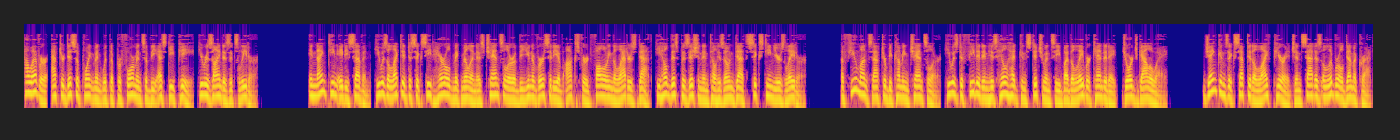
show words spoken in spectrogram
However, after disappointment with the performance of the SDP, he resigned as its leader. In 1987, he was elected to succeed Harold Macmillan as Chancellor of the University of Oxford following the latter's death. He held this position until his own death 16 years later. A few months after becoming Chancellor, he was defeated in his Hillhead constituency by the Labour candidate, George Galloway. Jenkins accepted a life peerage and sat as a Liberal Democrat.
